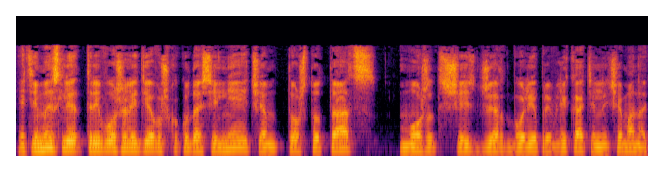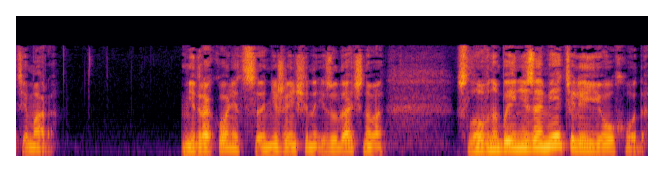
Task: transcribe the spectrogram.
Эти мысли тревожили девушку куда сильнее, чем то, что Тац может счесть жертв более привлекательной, чем она, Тимара. Ни драконица, ни женщина из удачного словно бы и не заметили ее ухода,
